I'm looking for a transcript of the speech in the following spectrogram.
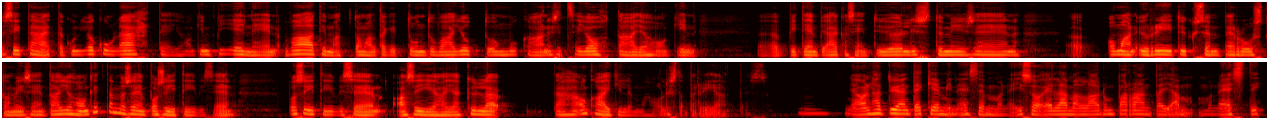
sitä, että kun joku lähtee johonkin pieneen, vaatimattomaltakin tuntuvaan juttuun mukaan, niin sitten se johtaa johonkin pitempiaikaiseen työllistymiseen, oman yrityksen perustamiseen tai johonkin tämmöiseen positiiviseen, positiiviseen asiaan. Ja kyllä tämähän on kaikille mahdollista periaatteessa. Ja onhan työn tekeminen semmoinen iso elämänlaadun parantaja monesti.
